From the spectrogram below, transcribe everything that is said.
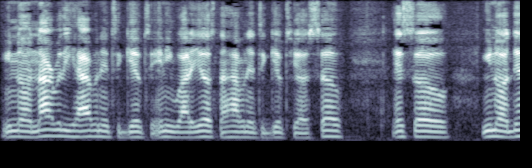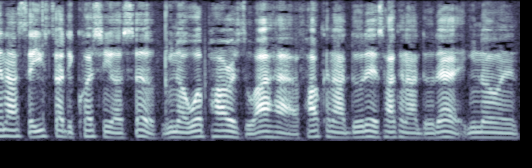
You know, not really having it to give to anybody else, not having it to give to yourself. And so, you know, then I say you start to question yourself. You know, what powers do I have? How can I do this? How can I do that? You know, and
